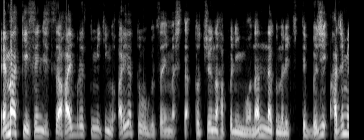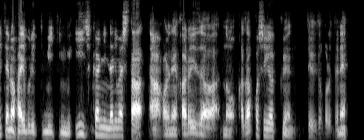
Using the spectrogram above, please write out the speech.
え、マッキー、先日はハイブリッドミーティングありがとうございました。途中のハプニングも難なく乗り切って無事、初めてのハイブリッドミーティング、いい時間になりました。あ、これね、軽井沢の風越学園っていうところでね、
